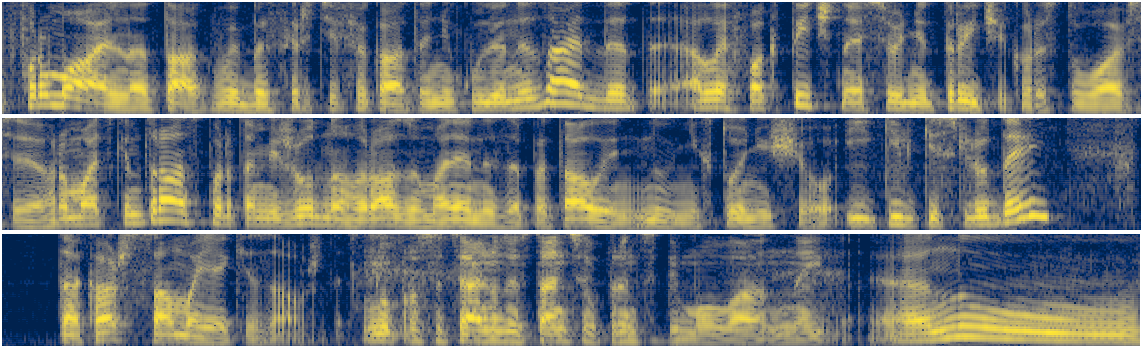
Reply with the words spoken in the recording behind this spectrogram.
Формально, так, ви без сертифікату нікуди не зайдете, але фактично я сьогодні тричі користувався громадським транспортом і жодного разу мене не запитали ну, ніхто нічого. І кількість людей така ж сама, як і завжди. Ну про соціальну дистанцію, в принципі, мова не йде. Е, Ну,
